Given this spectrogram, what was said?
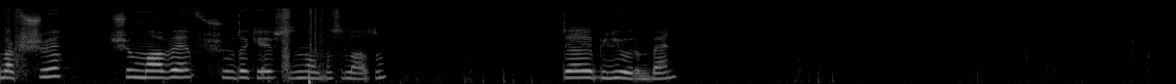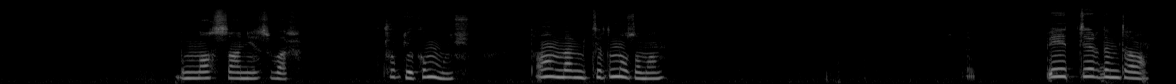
Bak şu şu mavi şuradaki ev sizin olması lazım. De biliyorum ben. Bunun az saniyesi var. Çok yakınmış. Tamam ben bitirdim o zaman. Bitirdim tamam.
